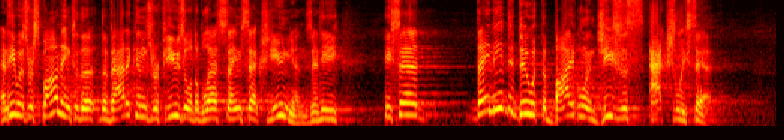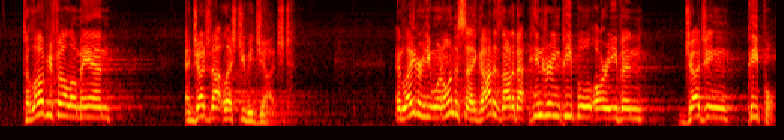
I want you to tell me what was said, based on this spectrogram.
And he was responding to the, the Vatican's refusal to bless same sex unions. And he, he said, they need to do what the Bible and Jesus actually said to love your fellow man and judge not lest you be judged. And later he went on to say, God is not about hindering people or even judging people.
